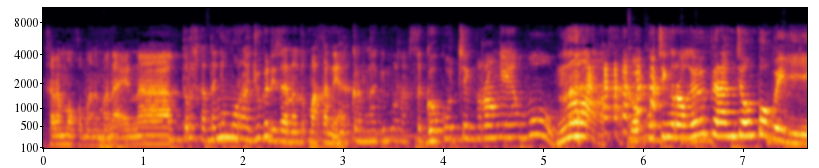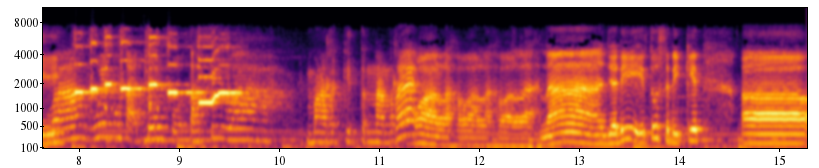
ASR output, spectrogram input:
Karena mau ke mana-mana enak. Terus katanya murah juga di sana untuk makan ya. bukan lagi murah. Sego kucing rong ewu. Kau kucing rongnya pirang compok begini. Wah, gue mau tak market tenan rek. Walah, walah, walah. Nah, jadi itu sedikit eh,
